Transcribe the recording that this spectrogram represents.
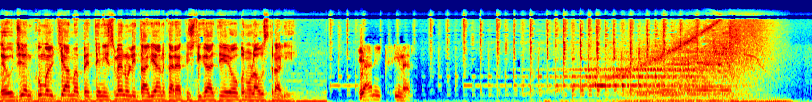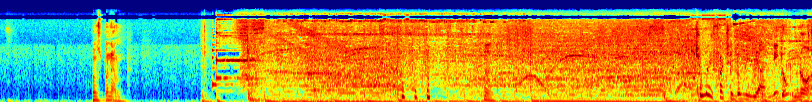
Eugen, cum îl cheamă pe tenismenul italian care a câștigat ieri Openul Australiei? Yannick Sinner. Cum spuneam? Ce mai face domnul Ianic Noa?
